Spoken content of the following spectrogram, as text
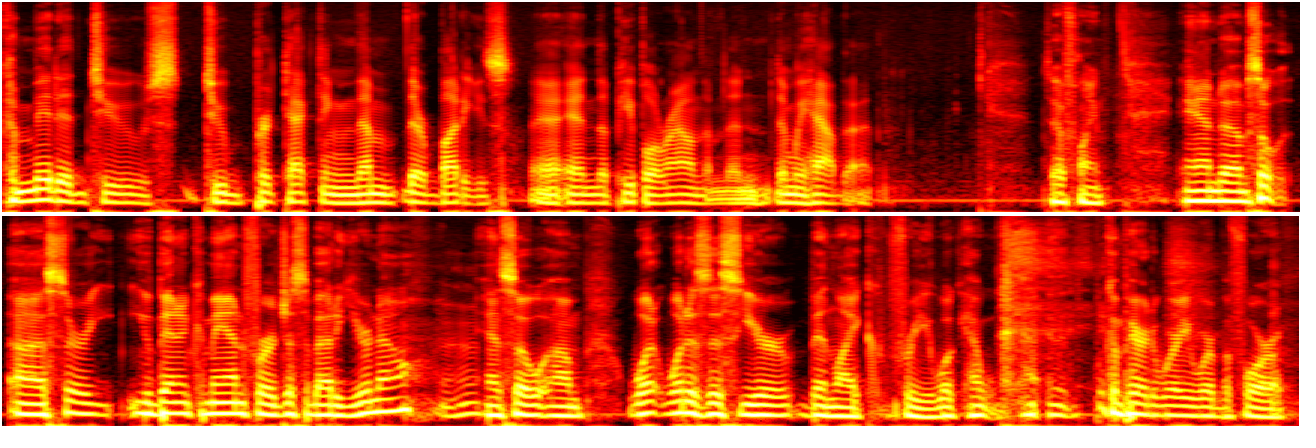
committed to to protecting them their buddies and, and the people around them, then then we have that. Definitely. And um, so, uh, sir, you've been in command for just about a year now. Mm-hmm. And so, um, what what has this year been like for you? What how, compared to where you were before?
